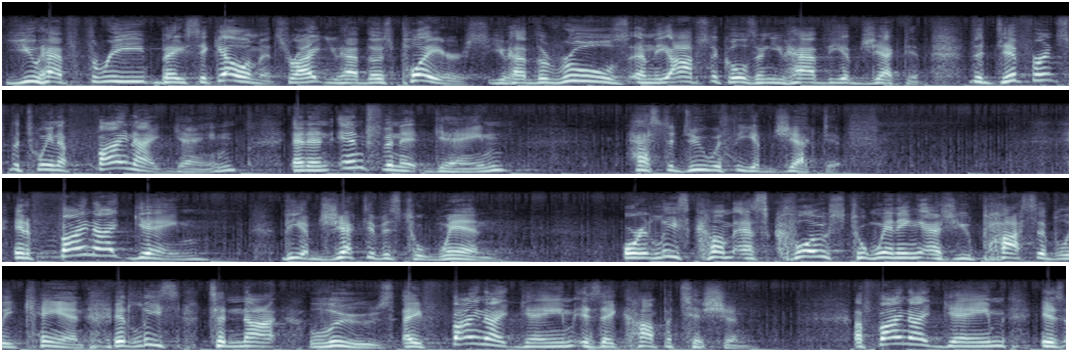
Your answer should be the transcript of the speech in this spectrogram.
you have three basic elements, right? You have those players, you have the rules and the obstacles, and you have the objective. The difference between a finite game and an infinite game has to do with the objective. In a finite game, the objective is to win, or at least come as close to winning as you possibly can, at least to not lose. A finite game is a competition. A finite game is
